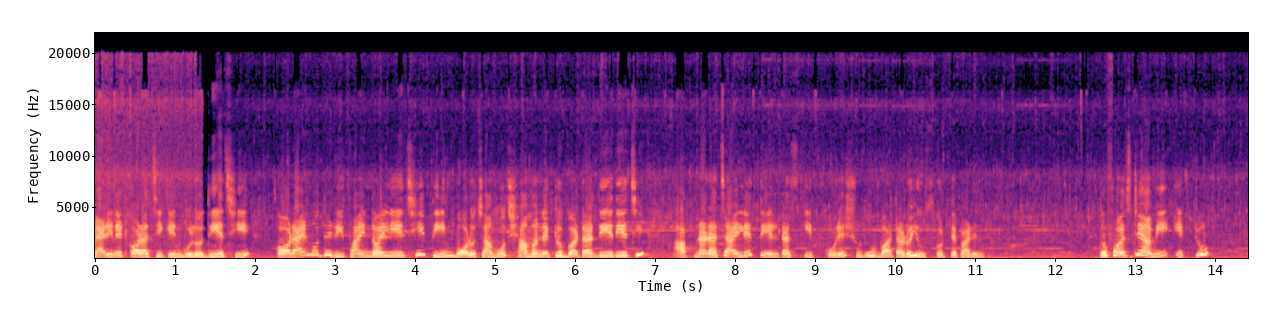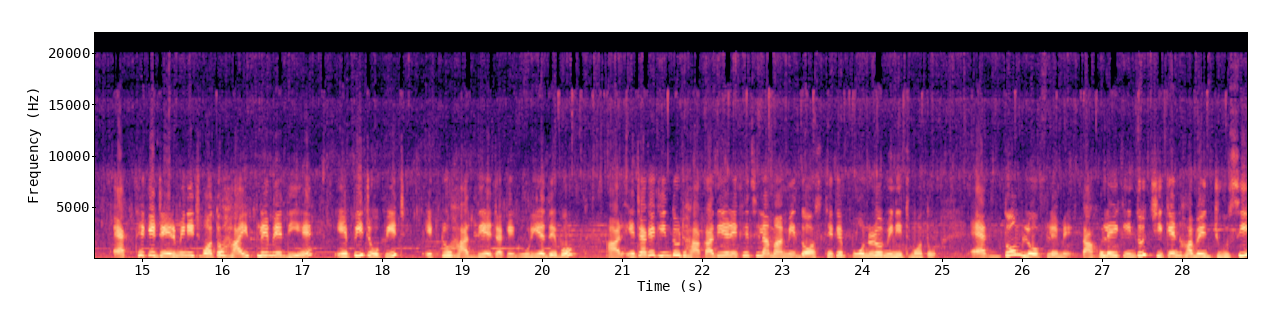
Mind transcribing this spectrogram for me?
ম্যারিনেট করা চিকেনগুলো দিয়েছি। কড়াইয়ের মধ্যে রিফাইন্ড অয়েল নিয়েছি, তিন বড় চামচ, সামান্য একটু বাটার দিয়ে দিয়েছি। আপনারা চাইলে তেলটা স্কিপ করে শুধু বাটারও ইউজ করতে পারেন। তো ফার্স্টে আমি একটু এক থেকে দেড় মিনিট মতো হাই ফ্লেমে দিয়ে এপিট ওপিট একটু হাত দিয়ে এটাকে ঘুরিয়ে দেব। আর এটাকে কিন্তু ঢাকা দিয়ে রেখেছিলাম আমি দশ থেকে পনেরো মিনিট মতো, একদম লো ফ্লেমে। তাহলেই কিন্তু চিকেন হবে জুসি,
